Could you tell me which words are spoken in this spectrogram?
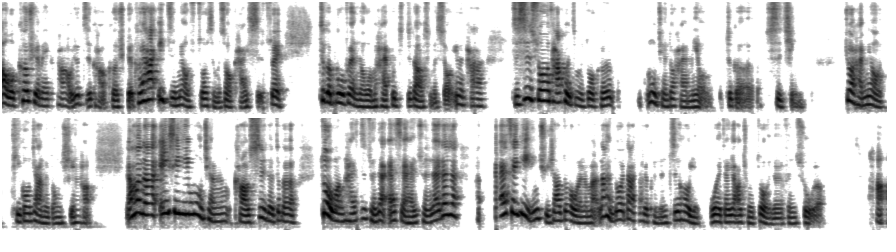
哦我科学没考好我就只考科学，可是他一直没有说什么时候开始，所以。这个部分呢，我们还不知道什么时候，因为他只是说他会这么做，可是目前都还没有这个事情，就还没有提供这样的东西哈。然后呢，ACT 目前考试的这个作文还是存在，SAT 还是存在，但是 SAT 已经取消作文了嘛？那很多的大学可能之后也不会再要求作文的分数了。好，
